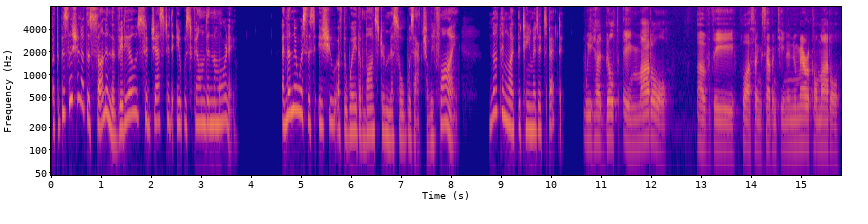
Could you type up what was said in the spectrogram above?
but the position of the sun in the video suggested it was filmed in the morning. And then there was this issue of the way the monster missile was actually flying. Nothing like the team had expected. We had built a model of the Hwasong 17, a numerical model.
